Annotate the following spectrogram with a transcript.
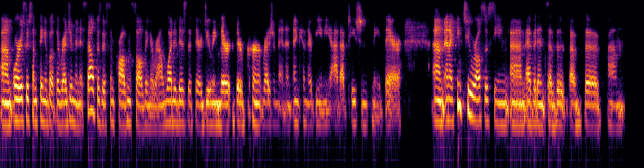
Um, or is there something about the regimen itself? Is there some problem solving around what it is that they're doing their their current regimen and, and can there be any adaptations made there? Um, and I think too, we're also seeing um, evidence of the of the um,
